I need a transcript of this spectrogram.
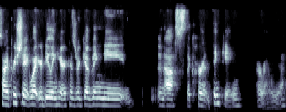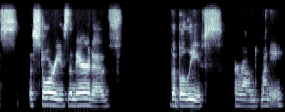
So I appreciate what you're doing here because you're giving me and us the current thinking around this, the stories, the narrative, the beliefs around money.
